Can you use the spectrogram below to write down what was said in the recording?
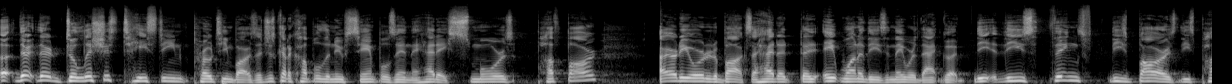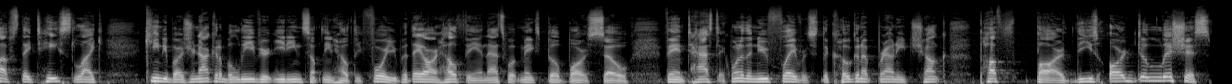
Uh, they're, they're delicious tasting protein bars. I just got a couple of the new samples in. They had a s'mores puff bar. I already ordered a box. I had a, I ate one of these and they were that good. The, these things, these bars, these puffs, they taste like candy bars. You're not going to believe you're eating something healthy for you, but they are healthy, and that's what makes Built Bars so fantastic. One of the new flavors, the coconut brownie chunk puff bar. These are delicious.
